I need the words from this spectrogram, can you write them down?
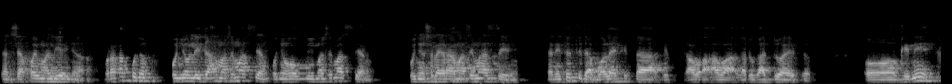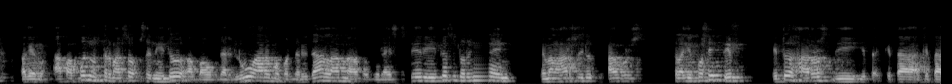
dan siapa yang melihatnya. Orang kan punya punya lidah masing-masing, punya hobi masing-masing, punya selera masing-masing. Dan itu tidak boleh kita, awak-awak gaduh-gaduh itu. Oh, kini bagaimana apa pun termasuk seni itu mau dari luar maupun dari dalam atau budaya sendiri itu sebenarnya memang harus harus selagi positif itu harus di kita kita, kita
